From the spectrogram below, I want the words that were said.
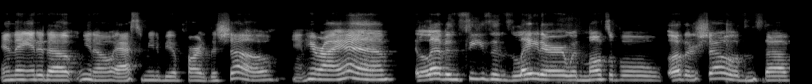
And they ended up, you know, asking me to be a part of the show. And here I am, 11 seasons later with multiple other shows and stuff.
